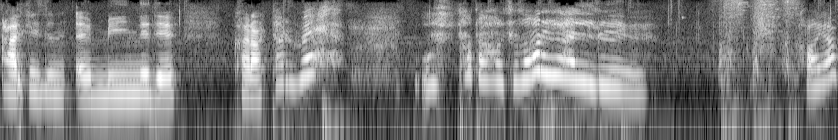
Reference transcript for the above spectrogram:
Herkesin e, mainledi karakter ve usta dağcılar geldi. Kayak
